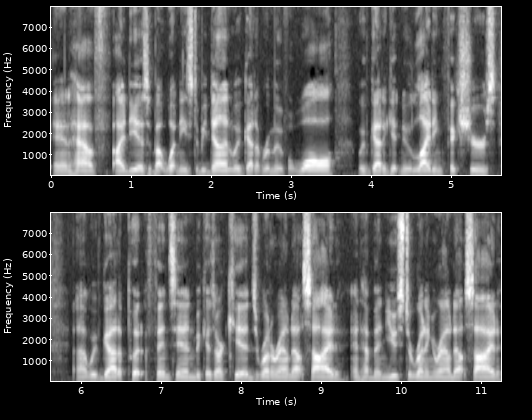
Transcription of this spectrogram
and have ideas about what needs to be done. We've got to remove a wall. We've got to get new lighting fixtures. Uh, we've got to put a fence in because our kids run around outside and have been used to running around outside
